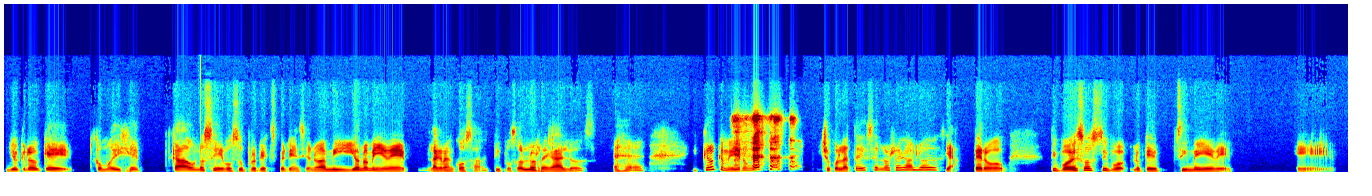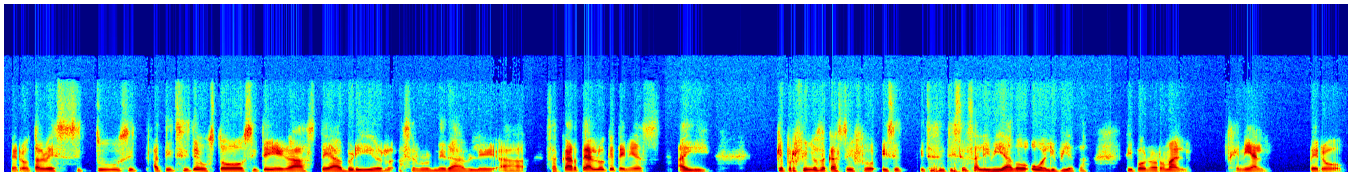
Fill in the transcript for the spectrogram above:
yo creo que, como dije, cada uno se llevó su propia experiencia, ¿no? A mí yo no me llevé la gran cosa, tipo, son los regalos. Y creo que me dieron chocolates en los regalos, ya, pero tipo, eso es tipo lo que sí me llevé. Eh, pero tal vez si tú, si a ti sí te gustó, si te llegaste a abrir, a ser vulnerable, a sacarte algo que tenías ahí, que por fin lo sacaste y, fu- y, se- y te sentiste aliviado o aliviada, tipo normal, genial. Pero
